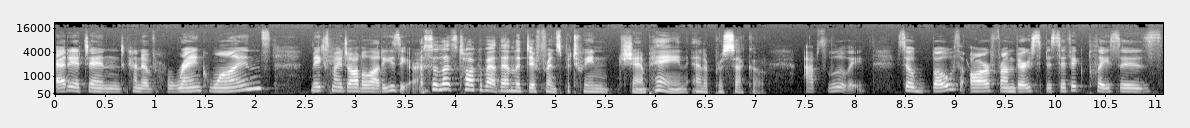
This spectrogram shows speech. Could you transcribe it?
edit and kind of rank wines makes my job a lot easier. So let's talk about then the difference between champagne and a prosecco. Absolutely. So both are from very specific places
